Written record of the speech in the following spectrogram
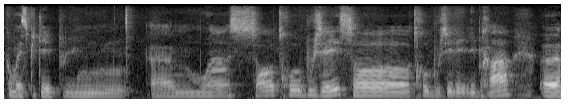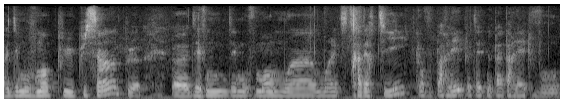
comment expliquer, plus euh, moins sans trop bouger, sans trop bouger les, les bras, euh, avec des mouvements plus, plus simples, euh, des, des, mouvements moins, moins extravertis. Quand vous parlez, peut-être ne pas parler avec vos,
